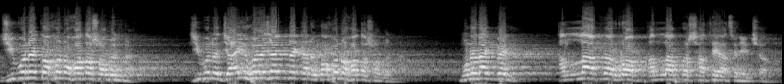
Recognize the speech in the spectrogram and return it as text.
জীবনে কখনো হতাশ হবেন না। জীবনে যাই হয়ে যাক না কেন, কখনো হতাশ হবেন না। মনে রাখবেন, আল্লাহ আপনার রব, আল্লাহ আপনার সাথে আছেন ইনশাল্লাহ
